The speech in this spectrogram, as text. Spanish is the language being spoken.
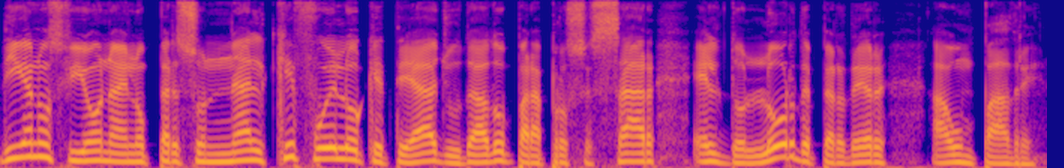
Díganos, Fiona, en lo personal, ¿qué fue lo que te ha ayudado para procesar el dolor de perder a un padre?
